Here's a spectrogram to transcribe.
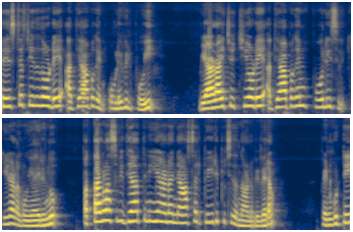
രജിസ്റ്റർ ചെയ്തതോടെ അധ്യാപകൻ ഒളിവിൽ പോയി. വ്യാഴാഴ്ച ഉച്ചയോടെ അധ്യാപകൻ പോലീസിൽ കീഴടങ്ങുകയായിരുന്നു. പത്താം ക്ലാസ് വിദ്യാർത്ഥിനിയാണ് നാസർ പീഡിപ്പിച്ചതെന്നാണ് വിവരം. പെൺകുട്ടി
